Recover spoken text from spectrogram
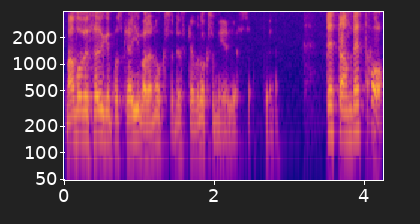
Man var väl sugen på att skriva den också. Det ska väl också medges. Att, eh. Detta om detta. Ja,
